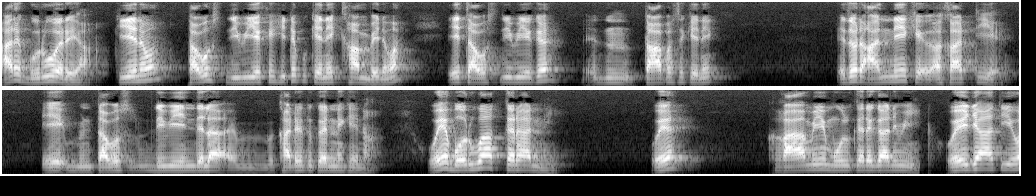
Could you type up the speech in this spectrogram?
අර ගුරුවරයා කියනවා තවුස් දිවියක හිටපු කෙනෙක් හම්බෙනවා. ඒ තවුස් දිවියක තාපස කෙනෙක්. එතකොට අන්නේ කට්ටිය ඒ තව දිවියේ ඉඳලා කටයුතු කරන කෙනා. ඔය බොරුවක් කරන්නේ. ඔය කාමයේ මුල් කරගනිමින් ඔය જાතියව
